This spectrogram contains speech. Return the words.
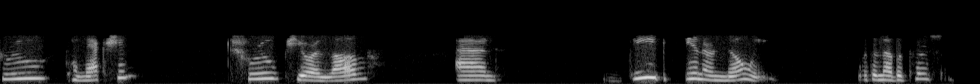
true connection, true pure love, and deep inner knowing with another person.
